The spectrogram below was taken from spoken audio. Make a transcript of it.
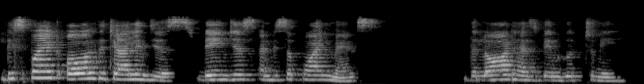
Despite all the challenges, dangers, and disappointments, the Lord has been good to me.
